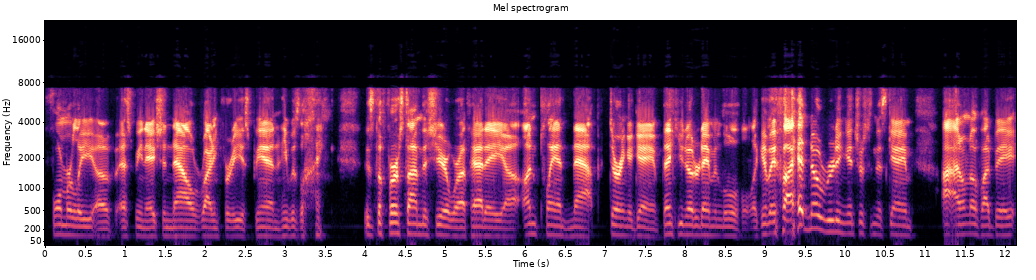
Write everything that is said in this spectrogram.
formerly of SB Nation, now writing for ESPN, and he was like, "This is the first time this year where I've had a uh, unplanned nap during a game. Thank you, Notre Dame and Louisville. Like, if, if I had no rooting interest in this game, I, I don't know if I'd be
